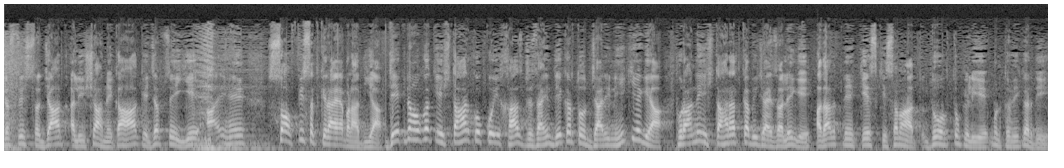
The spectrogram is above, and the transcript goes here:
جسٹس سجاد علی شاہ نے کہا کہ جب سے یہ آئے ہیں سو فیصد کرایہ بڑھا دیا۔ دیکھنا ہوگا کہ اشتہار کو کوئی خاص ڈیزائن دے کر تو جاری نہیں کیا گیا۔ پرانے اشتہارات کا بھی جائزہ لیں گے۔ عدالت نے کیس کی سماعت دو ہفتوں کے لیے ملتوی کر دی۔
